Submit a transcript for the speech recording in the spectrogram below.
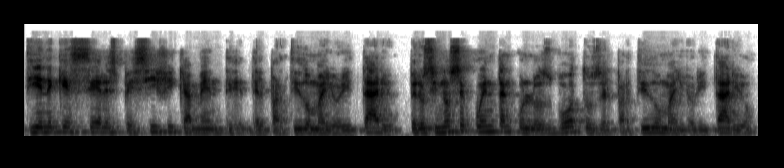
tiene que ser específicamente del partido mayoritario. Pero si no se cuentan con los votos del partido mayoritario,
